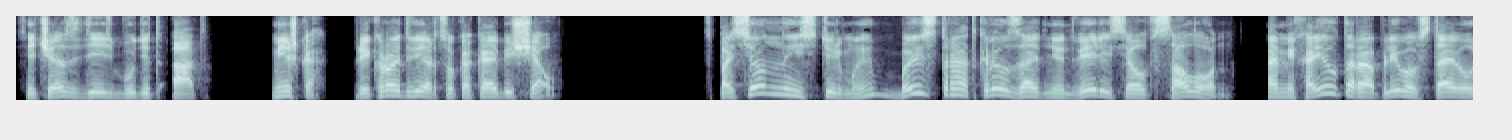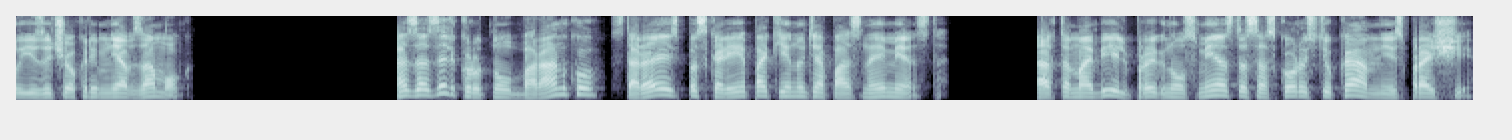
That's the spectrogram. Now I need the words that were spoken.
Сейчас здесь будет ад! Мишка, прикрой дверцу, как и обещал!» Спасенный из тюрьмы быстро открыл заднюю дверь и сел в салон, а Михаил торопливо вставил язычок ремня в замок. Азазель крутнул баранку, стараясь поскорее покинуть опасное место. Автомобиль прыгнул с места со скоростью камня из прощи.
